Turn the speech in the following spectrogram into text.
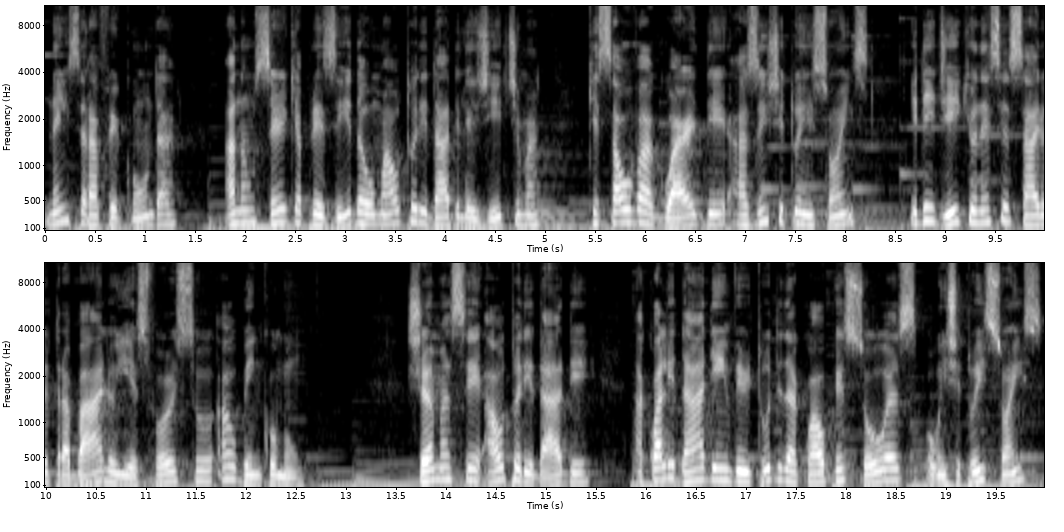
nem será fecunda, a não ser que a presida uma autoridade legítima que salvaguarde as instituições e dedique o necessário trabalho e esforço ao bem comum. Chama-se autoridade a qualidade em virtude da qual pessoas ou instituições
